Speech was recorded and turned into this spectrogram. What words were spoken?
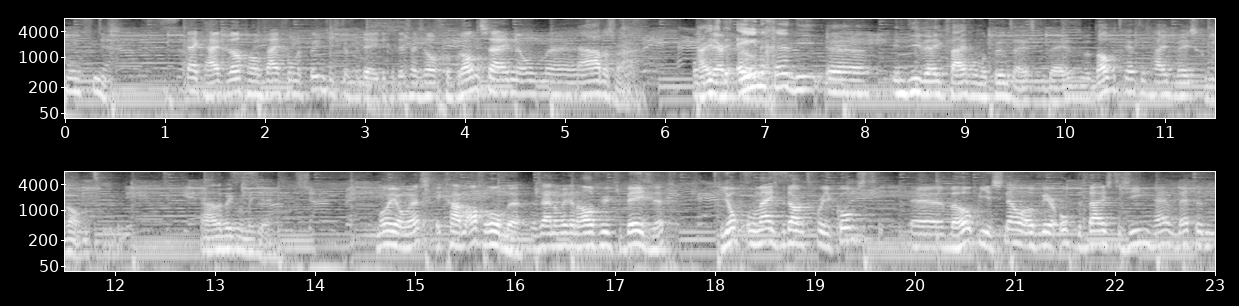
Monfils. Kijk, hij heeft wel gewoon 500 puntjes te verdedigen. Dus hij zal gebrand zijn om... eh, Ja, dat is waar. Hij is de enige die eh, in die week 500 punten heeft verdedigd. Dus wat dat betreft is hij het meest gebrand. Ja, dat ben ik wel met je eens. Mooi jongens, ik ga hem afronden. We zijn alweer een half uurtje bezig. Job, onwijs bedankt voor je komst. Eh, we hopen je snel ook weer op de buis te zien hè, met, een,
